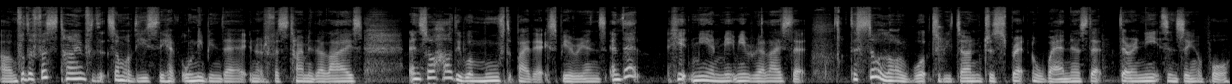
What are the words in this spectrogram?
Um, for the first time, for the, some of these, they have only been there, you know, the first time in their lives, and saw how they were moved by the experience, and that hit me and made me realize that there's still a lot of work to be done to spread awareness that there are needs in Singapore.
